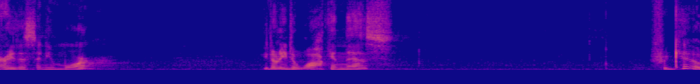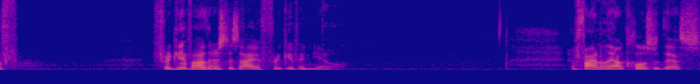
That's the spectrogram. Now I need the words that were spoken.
carry this anymore? You don't need to walk in this? Forgive. Forgive others as I have forgiven you. And finally, I'll close with this.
